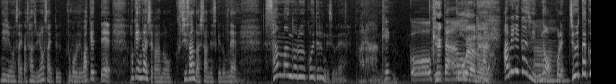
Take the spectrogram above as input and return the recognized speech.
24歳から34歳というところで分けて、保険会社があの試算出したんですけどもね、3万ドル超えてるんですよね。あら結構負結担。構やねアメリカ人のこれ住宅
